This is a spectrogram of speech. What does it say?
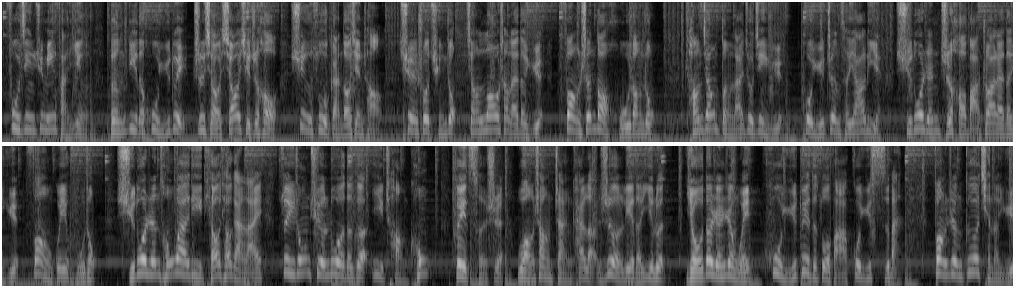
附近居民反映，本地的护渔队知晓消息之后，迅速赶到现场，劝说群众将捞上来的鱼放生到湖当中。长江本来就禁渔，迫于政策压力，许多人只好把抓来的鱼放归湖中。许多人从外地迢迢赶来，最终却落得个一场空。对此事，网上展开了热烈的议论。有的人认为护渔队的做法过于死板，放任搁浅的鱼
